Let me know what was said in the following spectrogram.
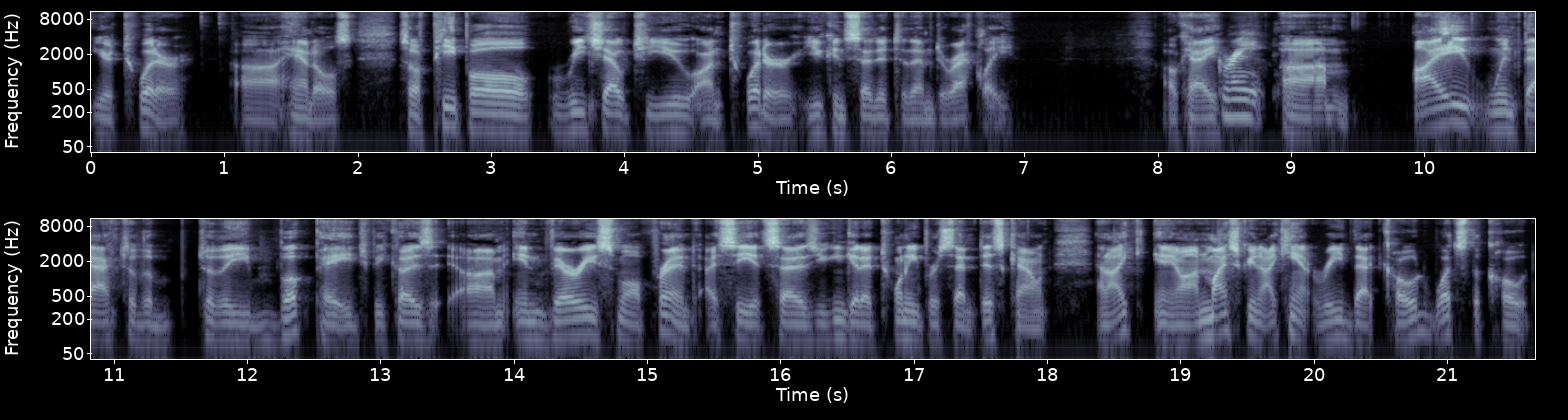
your Twitter uh, handles. So if people reach out to you on Twitter, you can send it to them directly. Okay. Great. Um, I went back to the to the book page because um, in very small print, I see it says you can get a 20% discount. And I, you know, on my screen, I can't read that code. What's the code?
